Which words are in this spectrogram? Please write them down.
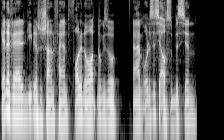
Generell einen gegnerischen Schaden feiern voll in Ordnung so. Ähm, und es ist ja auch so ein bisschen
